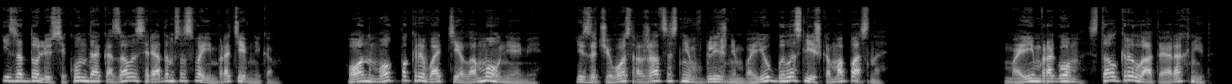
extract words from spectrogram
и за долю секунды оказалась рядом со своим противником. Он мог покрывать тело молниями, из-за чего сражаться с ним в ближнем бою было слишком опасно. Моим врагом стал крылатый арахнит.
